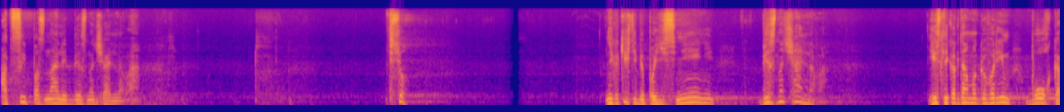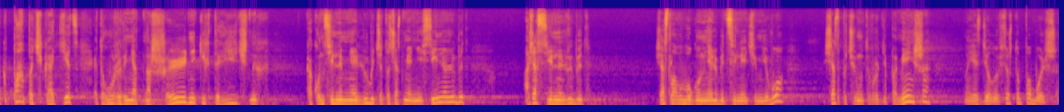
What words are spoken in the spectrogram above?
Отцы познали безначального. Все. Никаких тебе пояснений, безначального. Если когда мы говорим Бог как папочка, отец, это уровень отношений каких-то личных, как он сильно меня любит, что-то сейчас меня не сильно любит, а сейчас сильно любит. Сейчас, слава Богу, он меня любит сильнее, чем его. Сейчас почему-то вроде поменьше, но я сделаю все, чтобы побольше.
